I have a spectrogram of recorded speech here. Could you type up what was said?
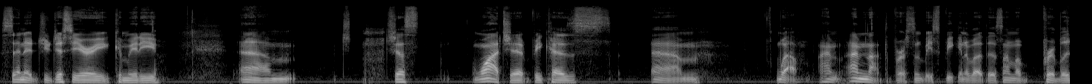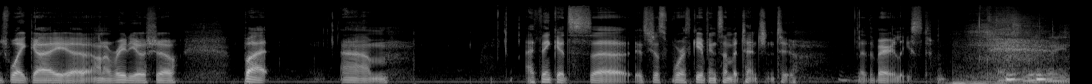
Senate Judiciary Committee, um, just watch it because, um, well, I'm I'm not the person to be speaking about this. I'm a privileged white guy uh, on a radio show, but um, I think it's uh, it's just worth giving some attention to, at the very least. Absolutely.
